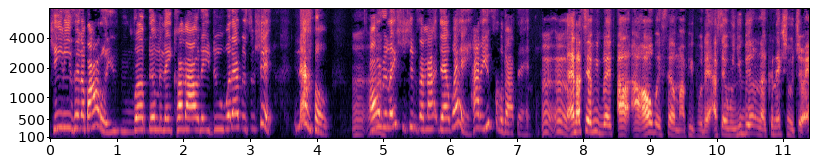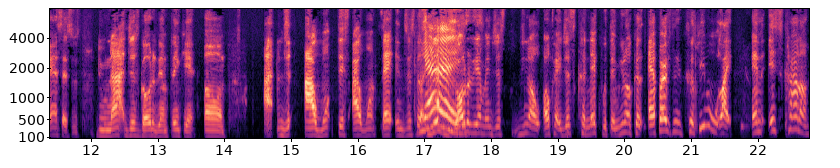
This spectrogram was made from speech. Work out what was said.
genies in a bottle. You, you rub them and they come out. and They do whatever some shit. No, Mm-mm. all relationships are not that way. How do you feel about that? Mm-mm. And I tell people that I, I always tell my people that I say when you building a connection with your ancestors, do not just go to them thinking, um, I, I want this, I want that, and just, like, Yes. just go to them and just you know, okay, just connect with them, you know, because at first, because people like, and it's kind of.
